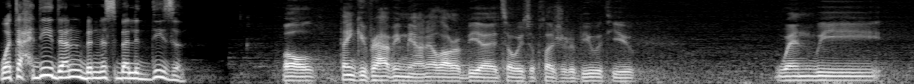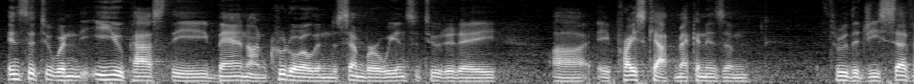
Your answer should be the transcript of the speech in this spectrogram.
وتحديدا بالنسبة للديزل؟ Well, thank you for having me on El Arabiya. It's always a pleasure to be with you. When we institute, when the EU passed the ban on crude oil in December, we instituted a, uh, a price cap mechanism through the G7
